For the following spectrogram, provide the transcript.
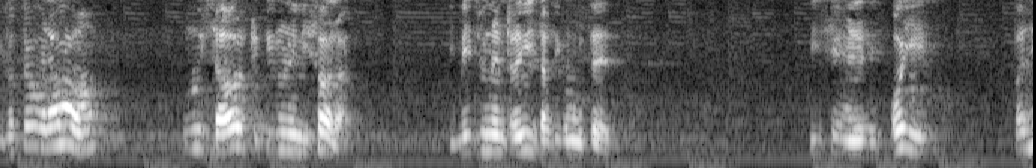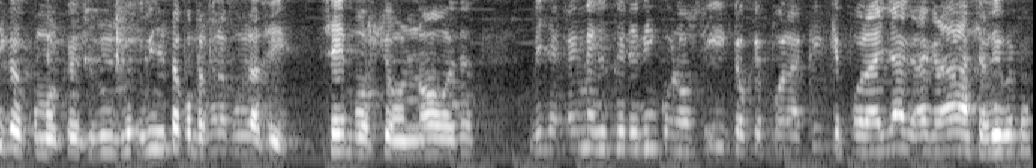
y lo tengo grabado, un luchador que tiene una emisora. Y me hizo una entrevista, así como ustedes. Dice, oye, parece que como que hubiese estado conversando con él así. Se emocionó. Mira, acá en México eres bien conocido, que por aquí, que por allá, gra- gracias. Le digo, esto.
